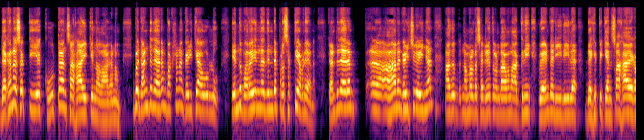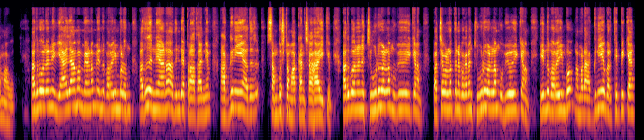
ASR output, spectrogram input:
ദഹനശക്തിയെ കൂട്ടാൻ സഹായിക്കുന്നതാകണം. ഇപ്പൊ രണ്ടു നേരം ഭക്ഷണം കഴിക്കാവുള്ളൂ എന്ന് പറയുന്നതിന്റെ പ്രസക്തി അവിടെയാണ്. രണ്ടു നേരം ആഹാരം കഴിച്ചു കഴിഞ്ഞാൽ അത് നമ്മളുടെ ശരീരത്തിൽ ഉണ്ടാകുന്ന അഗ്നി വേണ്ട രീതിയിൽ ദഹിപ്പിക്കാൻ സഹായകമാവും. അതുപോലെ തന്നെ വ്യായാമം വേണം എന്ന് പറയുമ്പോഴും അത് തന്നെയാണ് അതിന്റെ പ്രാധാന്യം. അഗ്നിയെ അത് സമ്പുഷ്ടമാക്കാൻ സഹായിക്കും. അതുപോലെ തന്നെ ചൂടുവെള്ളം ഉപയോഗിക്കണം. പച്ചവെള്ളത്തിന് പകരം ചൂടുവെള്ളം ഉപയോഗിക്കണം എന്ന് പറയുമ്പോൾ നമ്മുടെ അഗ്നിയെ വർദ്ധിപ്പിക്കാൻ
